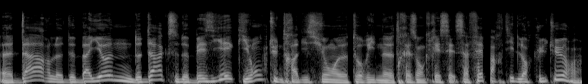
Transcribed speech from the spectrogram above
d'Arles, de Bayonne, de Dax, de Béziers qui ont une tradition taurine très ancrée. Ça fait partie de leur culture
